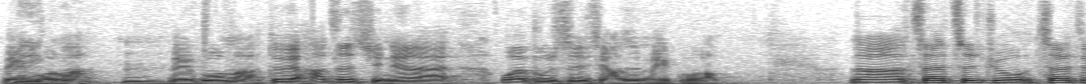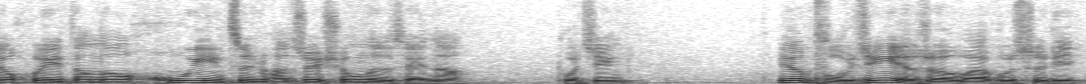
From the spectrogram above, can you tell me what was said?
美国嘛，嗯，美国嘛，对不对？他这几年来外部势力讲的是美国。那在这就在这个会议当中呼应这句话最凶的是谁呢？普京，因为普京也说外部势力。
